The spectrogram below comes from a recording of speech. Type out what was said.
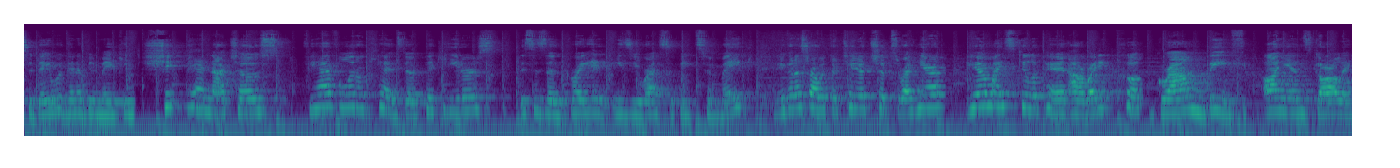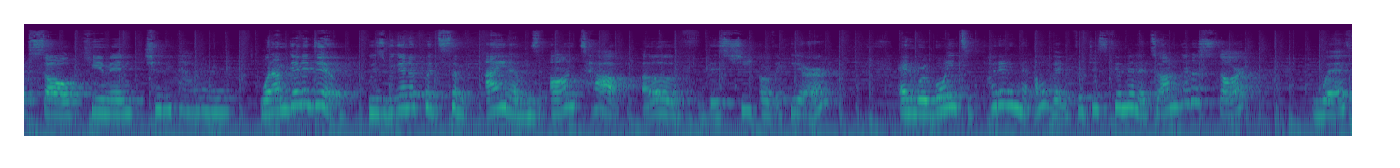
Today we're gonna be making sheet pan nachos. If you have little kids, they're picky eaters, this is a great and easy recipe to make. You're gonna start with tortilla chips right here. Here in my skillet pan, I already cooked ground beef, onions, garlic, salt, cumin, chili powder. What I'm gonna do is we're gonna put some items on top of this sheet over here and we're going to put it in the oven for just a few minutes. So I'm gonna start with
